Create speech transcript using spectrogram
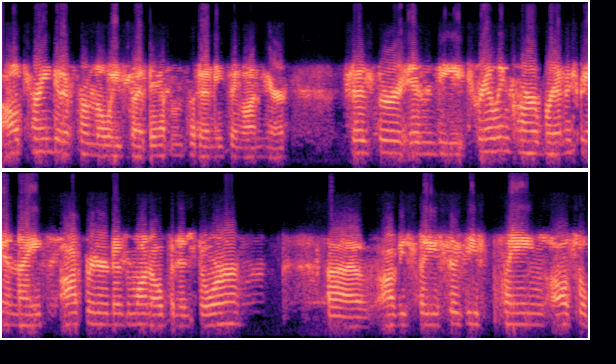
I'll try and get it from the wayside. They haven't put anything on here. Says they're in the trailing car brandishing a knife. Operator doesn't want to open his door. Uh, obviously, he he's playing, also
